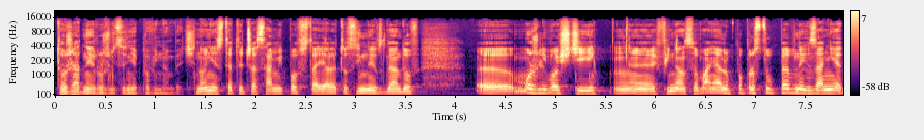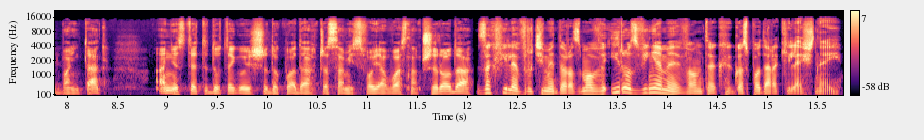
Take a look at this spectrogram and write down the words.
To żadnej różnicy nie powinno być. No niestety czasami powstaje, ale to z innych względów, e, możliwości e, finansowania lub po prostu pewnych zaniedbań, tak? A niestety do tego jeszcze dokłada czasami swoja własna przyroda, Za chwilę wrócimy do rozmowy i rozwiniemy wątek gospodarki leśnej.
